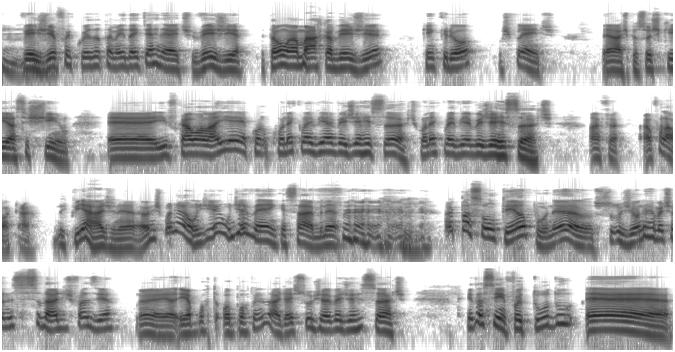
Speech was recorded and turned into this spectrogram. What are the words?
Hum. VG foi coisa também da internet, VG. Então a marca VG, quem criou? Os clientes, né? as pessoas que assistiam. É, e ficavam lá, e aí, quando, quando é que vai vir a VG Research? Quando é que vai vir a VG Research? Aí eu falava, ah, viagem, né? Aí eu respondia, ah, um dia, um dia vem, quem sabe, né? Aí passou um tempo, né? Surgiu realmente a necessidade de fazer, né? E a, a opor- oportunidade. Aí surgiu a VG Research. Então, assim, foi tudo. é,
